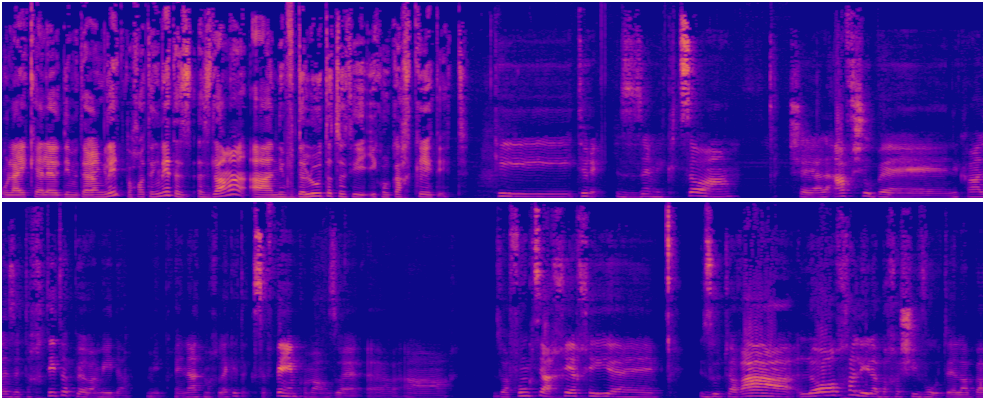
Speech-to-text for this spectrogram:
אולי כאלה יודעים יותר אנגלית, פחות אנגלית, אז, אז למה הנבדלות הזאת היא כל כך קריטית? כי תראי, זה מקצוע שעל אף שהוא ב... נקרא לזה תחתית הפירמידה מבחינת מחלקת הכספים, כלומר זו, זו הפונקציה הכי הכי אה, זוטרה לא חלילה בחשיבות אלא ב...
